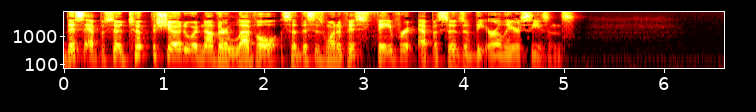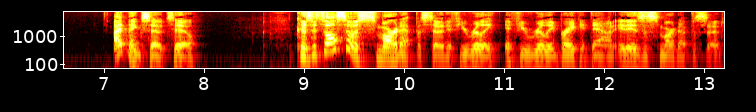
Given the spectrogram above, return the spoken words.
this episode took the show to another level, so this is one of his favorite episodes of the earlier seasons. I think so too. Cuz it's also a smart episode if you really if you really break it down. It is a smart episode.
